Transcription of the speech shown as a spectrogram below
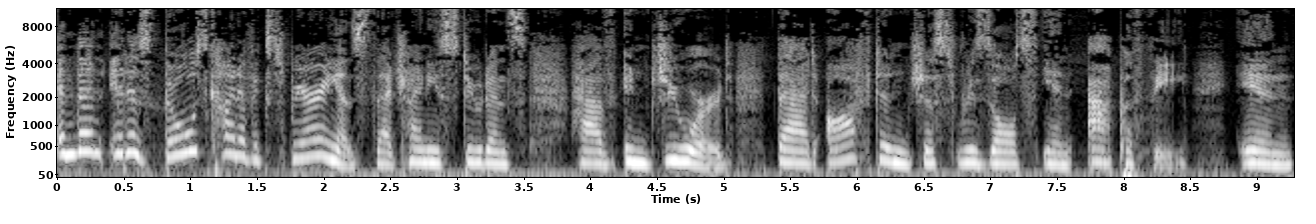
And then it is those kind of experience that Chinese students have endured that often just results in apathy, in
